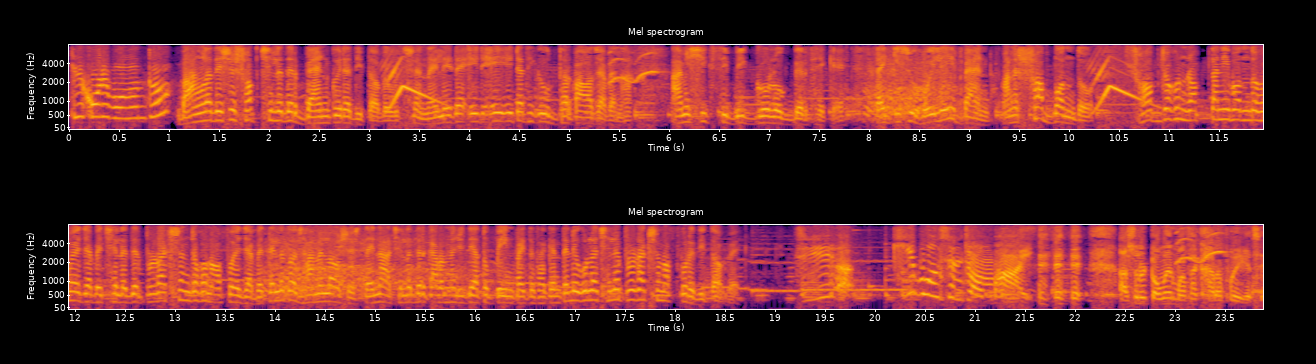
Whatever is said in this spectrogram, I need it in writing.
কি করে বলুন তো? বাংলাদেশে সব ছেলেদের ব্যান করে দিতে হবে বুঝছেন? এটা এই- এটা থেকে উদ্ধার পাওয়া যাবে না। আমি শিখছি বিজ্ঞ লোকদের থেকে। তাই কিছু হইলেই ব্যান মানে সব বন্ধ। সব যখন রপ্তানি বন্ধ হয়ে যাবে ছেলেদের প্রোডাকশন যখন অফ হয়ে যাবে তাহলে তো ঝামেলাও শেষ তাই না? ছেলেদের কারণে যদি এত পেইন পাইতে থাকেন তাহলে ওগুলো ছেলে প্রোডাকশন অফ করে দিতে হবে। জি কি বলছেন টম ভাই? আসলে টমের মাথা খারাপ হয়ে গেছে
